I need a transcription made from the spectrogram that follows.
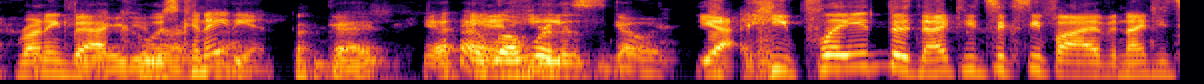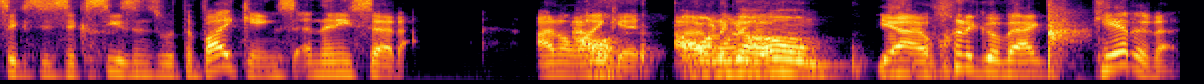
running back who was Canadian. Back. Okay. Yeah, I love he, where this is going. Yeah, he played the 1965 and 1966 seasons with the Vikings, and then he said, I don't like oh, it. I, I want to go, go home. Yeah, I want to go back to Canada.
